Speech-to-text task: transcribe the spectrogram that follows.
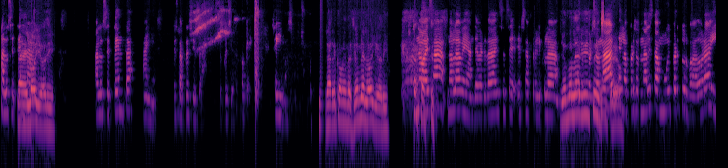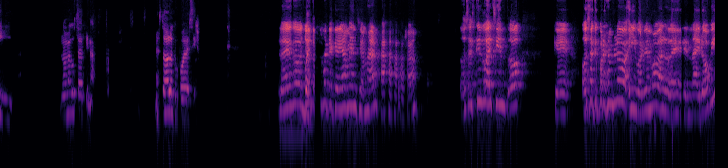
a los 70 La del años. hoyo. A los 70 años. Está preciosa, está preciosa. Ok, seguimos. La recomendación del hoyo, Di. No, esa no la vean, de verdad, esa, esa película Yo no la he visto no personal, creo. en lo personal está muy perturbadora y no me gusta el final. Es todo lo que puedo decir. Luego, yo Bueno. otra cosa que quería mencionar, jajajaja. O sea, es que igual siento que, o sea, que por ejemplo, y volviendo a lo de Nairobi,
